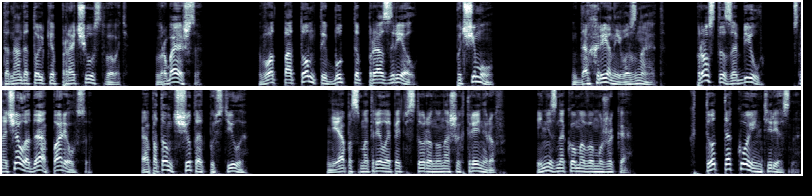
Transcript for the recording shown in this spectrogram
Это надо только прочувствовать. Врубаешься? Вот потом ты будто прозрел. Почему? Да хрен его знает. Просто забил. Сначала, да, парился. А потом что-то отпустило. Я посмотрел опять в сторону наших тренеров и незнакомого мужика. Кто такой, интересно?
